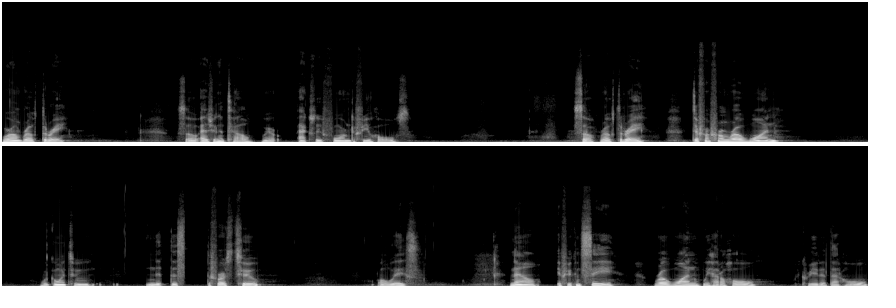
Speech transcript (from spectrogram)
we're on row three. So as you can tell, we're actually formed a few holes. So row three, different from row one, we're going to knit this the first two always. Now, if you can see, row one, we had a hole. We created that hole.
